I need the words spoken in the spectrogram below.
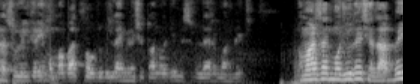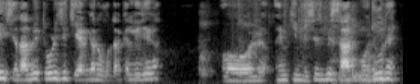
रसूल करीम हमारे साथ मौजूद है शहजाद भाई। शहजाद भाई, थोड़ी सी चेयर करो, उधर कर लीजिएगा। और इनकी मिसेज भी साथ मौजूद है।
